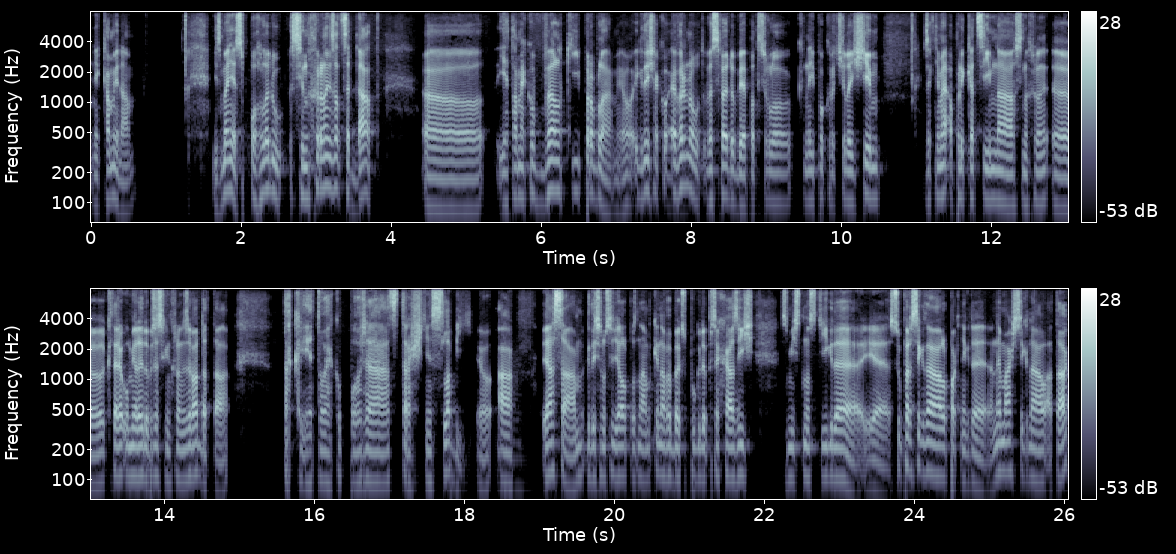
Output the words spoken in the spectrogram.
někam jinam. Nicméně z pohledu synchronizace dat uh, je tam jako velký problém. Jo? I když jako Evernote ve své době patřilo k nejpokročilejším, řekněme, aplikacím, na synchron, uh, které uměly dobře synchronizovat data, tak je to jako pořád strašně slabý. Jo? A já sám, když jsem si dělal poznámky na WebExpu, kde přecházíš z místností, kde je super signál, pak někde nemáš signál a tak,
